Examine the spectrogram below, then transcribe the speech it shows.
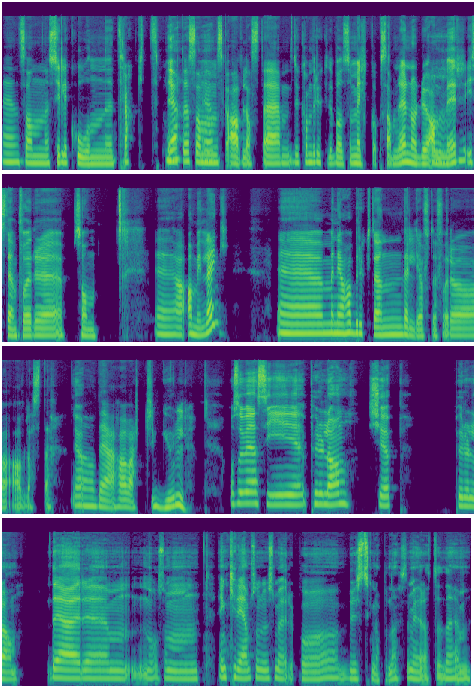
En sånn silikontrakt, på en Ja, måte, som ja. skal avlaste Du kan bruke det både som melkeoppsamler når du Mm. ammer, istedenfor eh, sånn eh, ammeinnlegg. Eh, men jeg har brukt den veldig ofte for å avlaste, Ja. og det har vært gull. Og så vil jeg si Purulan. Kjøp Purulan. Det er um, noe som En krem som du smører på brystknappene, som gjør at det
